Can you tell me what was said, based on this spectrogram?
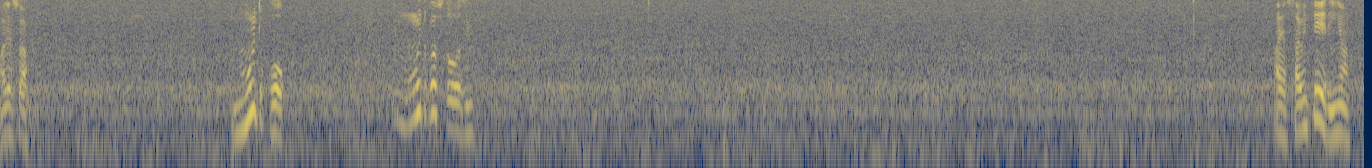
Olha só. Muito coco. E muito gostoso, hein? Olha, saiu inteirinho, ó.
